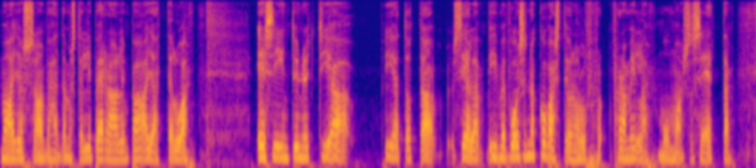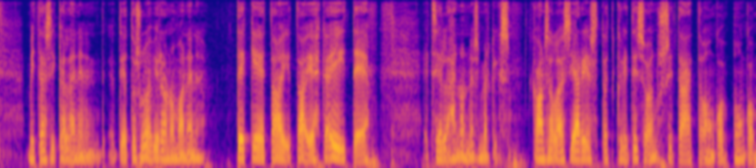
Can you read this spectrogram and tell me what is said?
maa, jossa on vähän tämmöistä liberaalimpaa ajattelua esiintynyt ja, ja tota, siellä viime vuosina kovasti on ollut Framilla muun muassa se, että mitä sikäläinen tietosuojaviranomainen tekee tai, tai ehkä ei tee. Et siellähän on esimerkiksi kansalaisjärjestöt kritisoinut sitä, että onko, onko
